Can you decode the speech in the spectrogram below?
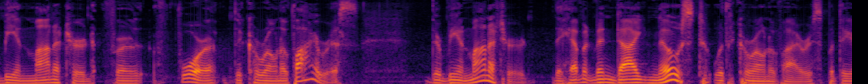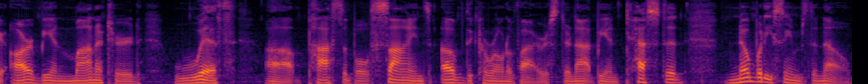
being monitored for for the coronavirus. They're being monitored. They haven't been diagnosed with the coronavirus, but they are being monitored with uh, possible signs of the coronavirus. They're not being tested. Nobody seems to know.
